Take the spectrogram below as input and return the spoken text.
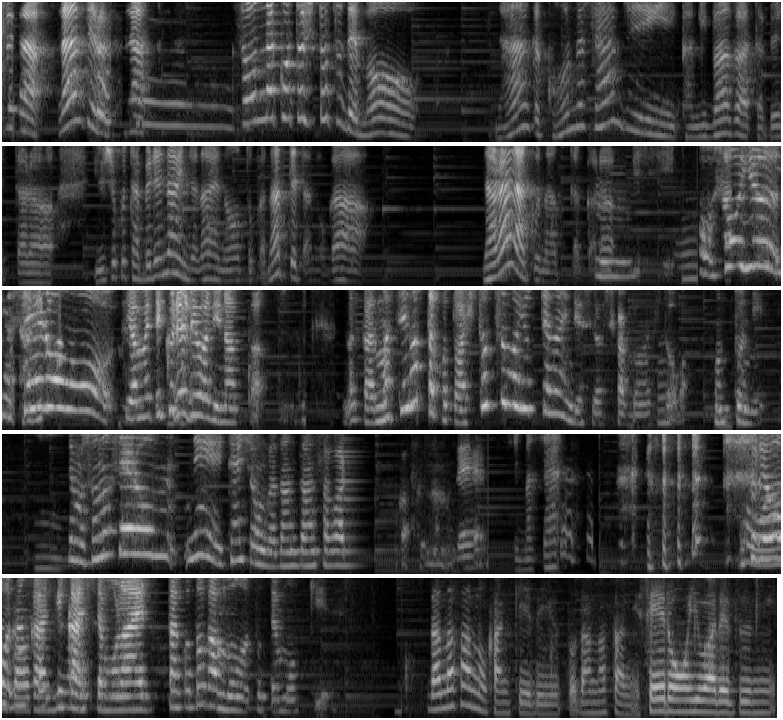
だから、なんていうのかな、そんなこと一つでも、なんかこんな3時にカニバーガー食べたら夕食食べれないんじゃないの？とかなってたのが、ならなくなったから。うん、そういう正論をやめてくれるようになった。なんか間違ったことは一つも言ってないんですよ、資格の人は。本当に。でもその正論にテンションがだんだん下がる学なので。すいません。それをなんか理解してもらえたことがもうとても大きいです。旦那さんの関係で言うと旦那さんに正論を言われずに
